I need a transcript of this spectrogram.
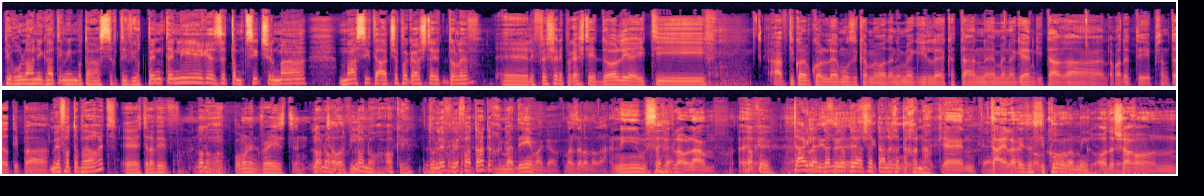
תראו לאן הגעתם עם אותה אסרטיביות. פן, תן לי איזה תמצית של מה, מה עשית עד שפגשת את דולב. אה, לפני שאני פגשתי את דולי הייתי... אהבתי קודם כל אה, מוזיקה מאוד, אני מגיל אה, קטן אה, מנגן, גיטרה, למדתי פסנתר טיפה. מאיפה אתה בארץ? תל אביב. לא נורא. born and raised in לא תל נורא, אביב. לא נורא, אוקיי. דולב, מאיפה אתה דרך אגב? מדהים אגב, מה זה לא נורא? אני מסביב לעולם. אוקיי, תאילנד דולי אני יודע שהייתה לך. תחנה. כן, דולי תאילנד, זה הונג סיפור קונג, עולמי. הוד השרון,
